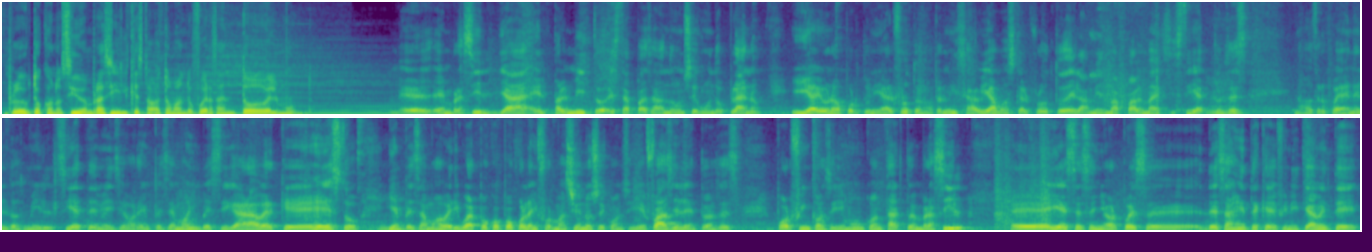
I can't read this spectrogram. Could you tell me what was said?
un producto conocido en Brasil que estaba tomando fuerza en todo el mundo. Eh, en Brasil ya el palmito está pasando a un segundo plano y hay una oportunidad del fruto. Nosotros ni sabíamos que el fruto de la misma palma existía. Entonces, nosotros fue en el 2007, me dice, ahora empecemos a investigar a ver qué es esto y empezamos a averiguar poco a poco, la información no se consigue fácil, entonces por fin conseguimos un contacto en Brasil eh, y ese señor pues eh, de esa gente que definitivamente,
